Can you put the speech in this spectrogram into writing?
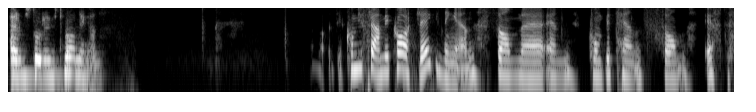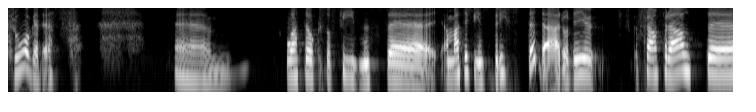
är de stora utmaningarna? Det kom ju fram i kartläggningen som eh, en kompetens som efterfrågades. Ehm, och att det också finns, eh, att det finns brister där. Och det är ju framförallt eh,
